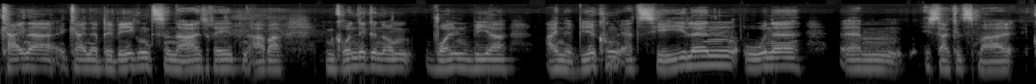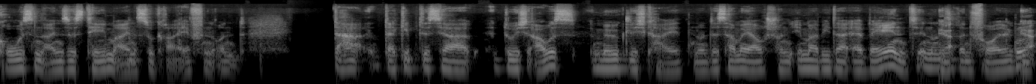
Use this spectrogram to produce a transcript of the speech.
keiner, keiner Bewegung zu nahe treten, aber im Grunde genommen wollen wir eine Wirkung erzielen, ohne, ähm, ich sage jetzt mal, groß in ein System einzugreifen. Und da, da gibt es ja durchaus Möglichkeiten. Und das haben wir ja auch schon immer wieder erwähnt in unseren ja. Folgen. Ja.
